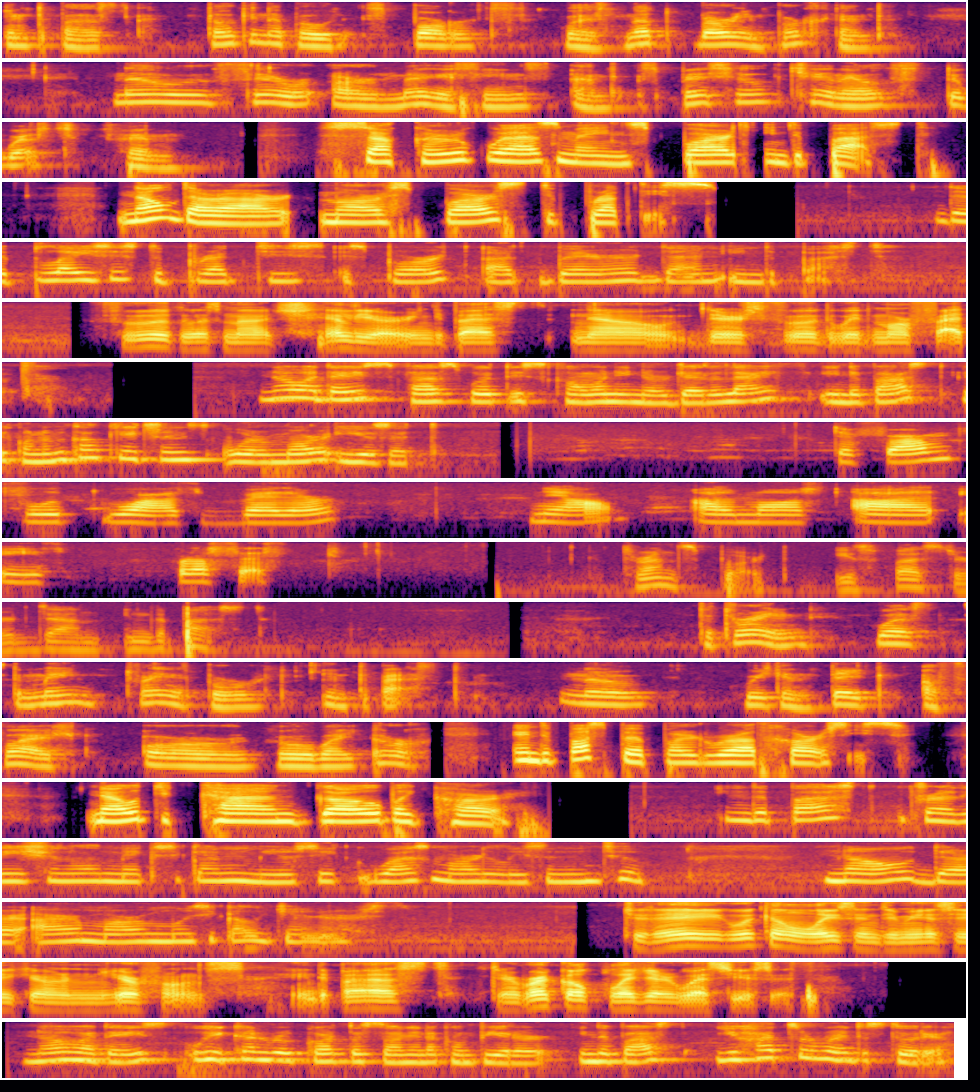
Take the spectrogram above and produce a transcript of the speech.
In the past, talking about sports was not very important. Now there are magazines and special channels to watch them. Soccer was main sport in the past. Now there are more sports to practice. The places to practice sport are better than in the past. Food was much healthier in the past. Now there's food with more fat. Nowadays, fast food is common in our daily life. In the past, economical kitchens were more used. The farm food was better. Now almost all is processed. Transport is faster than in the past. The train was the main transport in the past. Now we can take a flight or go by car. In the past, people rode horses. Now you can go by car. In the past, traditional Mexican music was more listened to. Now there are more musical genres. Today we can listen to music on earphones. In the past, the record player was used. Nowadays, we can record the song in a computer. In the past, you had to rent a studio.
